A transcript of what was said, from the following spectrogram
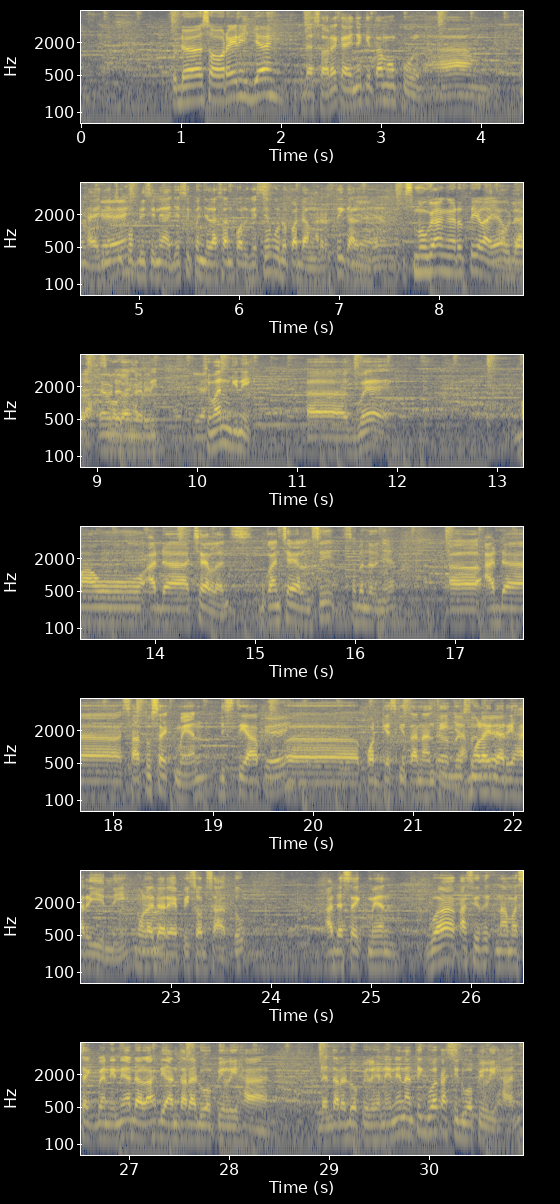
Udah sore nih Jay. Udah sore kayaknya kita mau pulang. Kayaknya Oke. cukup di sini aja sih penjelasan podcastnya udah pada ngerti kali Iya. ya. Semoga ngerti lah ya Semoga udah lah, ya semoga udah ngerti. Ya. Cuman gini, eh, gue mau ada challenge, bukan challenge sih sebenarnya. Eh, ada satu segmen di setiap Oke. eh, podcast kita nantinya, mulai ya? dari hari ini, mulai Hmm. dari episode 1 ada segmen. Gua kasih nama segmen ini adalah di antara dua pilihan. Di antara dua pilihan ini nanti gua kasih dua pilihan,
